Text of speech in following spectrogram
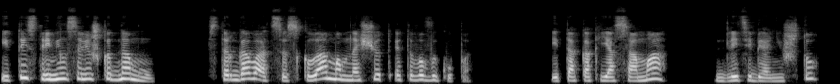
И ты стремился лишь к одному — сторговаться с Кламом насчет этого выкупа. И так как я сама для тебя ничто,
